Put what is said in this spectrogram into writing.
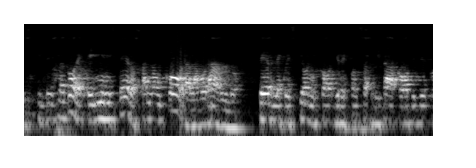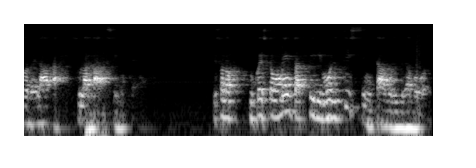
il legislatore e il Ministero stanno ancora lavorando per le questioni di responsabilità Covid correlata sulla Pax interna. Ci sono in questo momento attivi moltissimi tavoli di lavoro.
